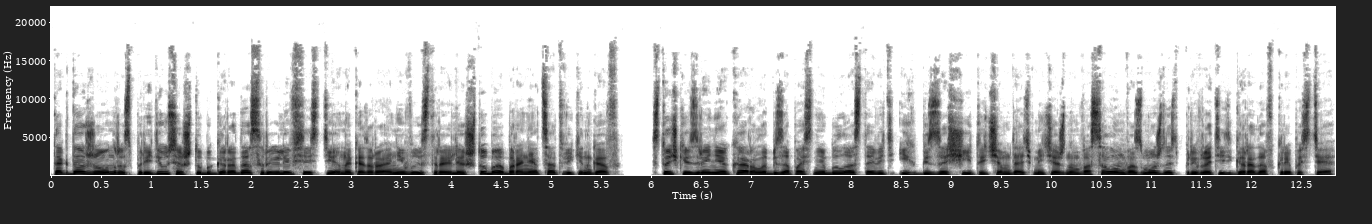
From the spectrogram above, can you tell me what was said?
Тогда же он распорядился, чтобы города срыли все стены, которые они выстроили, чтобы обороняться от викингов. С точки зрения Карла, безопаснее было оставить их без защиты, чем дать мятежным вассалам возможность превратить города в крепости.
